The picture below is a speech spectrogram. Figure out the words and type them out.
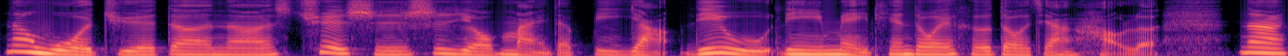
那我觉得呢，确实是有买的必要。例如，你每天都会喝豆浆，好了，那。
